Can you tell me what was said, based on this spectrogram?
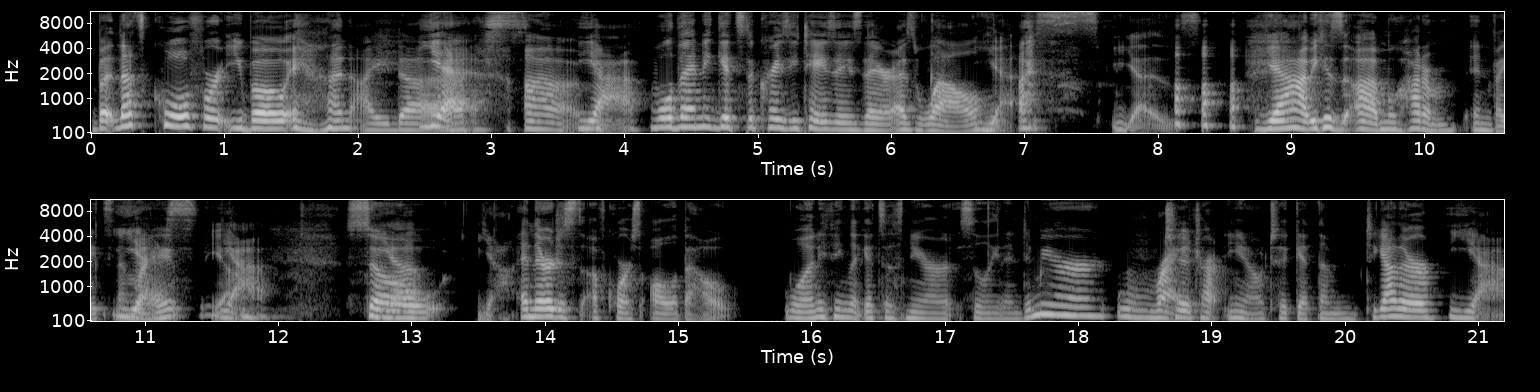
but that's cool for Ebo and Ida. yes. Um, yeah. Well, then it gets the crazy Tezes there as well. Yes. yes. yeah. Because uh, Muharrem invites them, right? yes. Yeah. So, yeah. And they're just, of course, all about, well, anything that gets us near Celine and Demir Right. to try, you know, to get them together. yeah.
